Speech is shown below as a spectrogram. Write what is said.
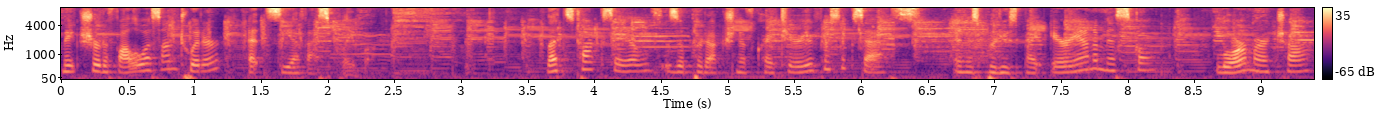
Make sure to follow us on Twitter at CFS Playbook. Let's Talk Sales is a production of Criteria for Success and is produced by Ariana Miskell, Laura Marchoff,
